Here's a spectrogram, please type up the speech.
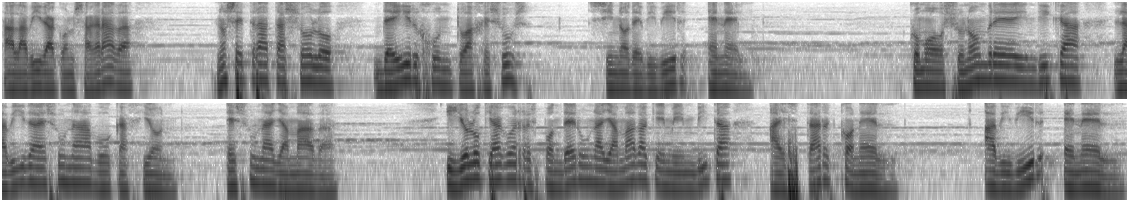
a la vida consagrada. No se trata sólo de ir junto a Jesús, sino de vivir en Él. Como su nombre indica, la vida es una vocación, es una llamada, y yo lo que hago es responder una llamada que me invita a estar con Él, a vivir en Él.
